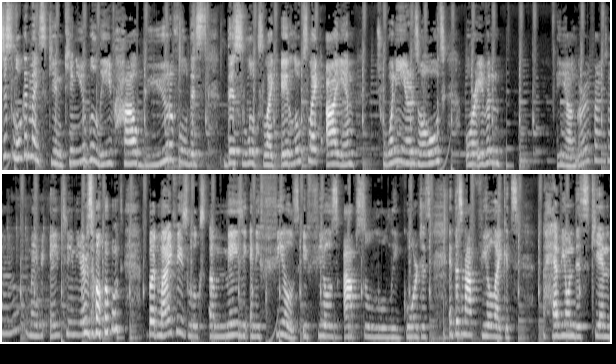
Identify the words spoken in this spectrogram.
just look at my skin. Can you believe how beautiful this this looks like? It looks like I am 20 years old or even younger if I say maybe 18 years old but my face looks amazing and it feels it feels absolutely gorgeous. It does not feel like it's heavy on the skin.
